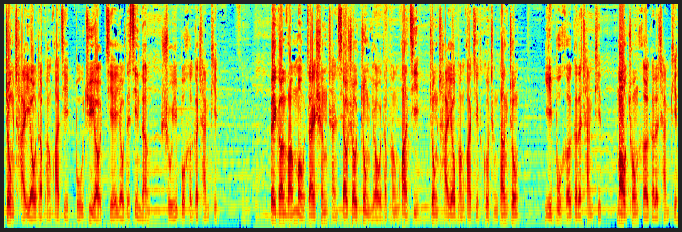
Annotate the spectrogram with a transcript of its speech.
重柴油的膨化剂不具有节油的性能，属于不合格产品。被告人王某在生产销售重油的膨化剂、重柴油膨化剂的过程当中，以不合格的产品冒充合格的产品，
